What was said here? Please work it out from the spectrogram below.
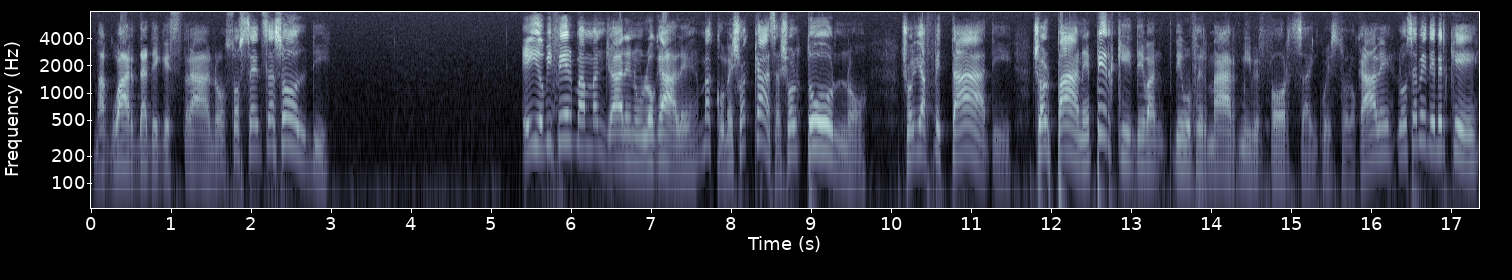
Ma guardate che strano, sto senza soldi. E io mi fermo a mangiare in un locale? Ma come c'ho a casa? C'ho il tonno, c'ho gli affettati, c'ho il pane. Perché devo, devo fermarmi per forza in questo locale? Lo sapete perché?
